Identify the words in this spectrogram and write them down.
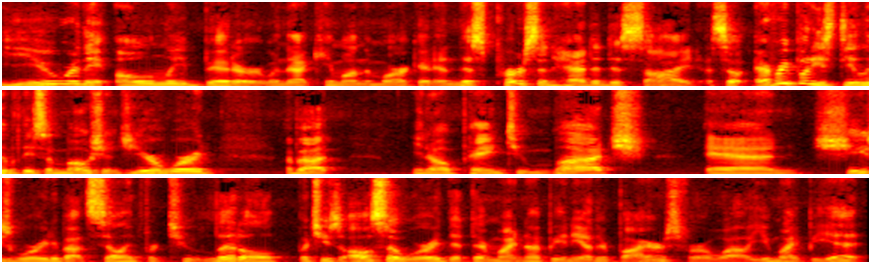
you were the only bidder when that came on the market. And this person had to decide. So everybody's dealing with these emotions. You're worried about, you know, paying too much. And she's worried about selling for too little, but she's also worried that there might not be any other buyers for a while. You might be it.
